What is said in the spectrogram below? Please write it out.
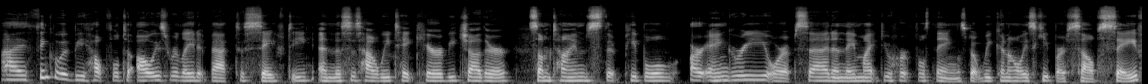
I think it would be helpful to always relate it back to safety, and this is how we take care of each other. Sometimes that people are angry or upset and they might do hurtful things, but we can always keep ourselves safe.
